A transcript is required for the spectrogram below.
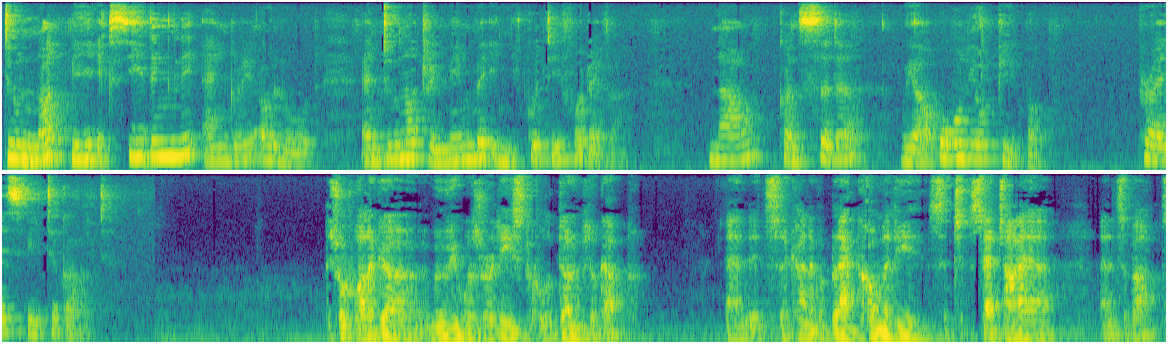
do not be exceedingly angry, O Lord, and do not remember iniquity forever. Now consider we are all your people. Praise be to God. A short while ago, a movie was released called Don't Look Up. And it's a kind of a black comedy, satire, and it's about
